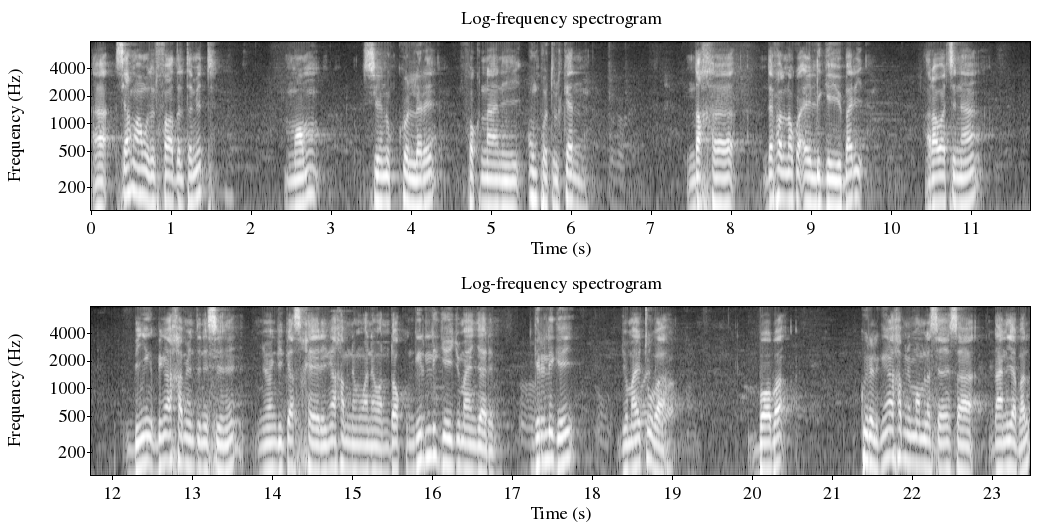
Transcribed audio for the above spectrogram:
ah Cheikh Mouhamadul Fadal tamit moom seenu kóllëre foog naa ni umpatul kenn ndax defal na ko ay liggéey yu bari rawatina bi bi nga xamante ni si ne ñoo ngi gas xeer yi nga xam ne moo ne woon ndokk ngir liggéey jumaay njaarim ngir liggéey jumaay Touba booba kuréel gi nga xam ne moom la Cheikh Issa daan yebal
